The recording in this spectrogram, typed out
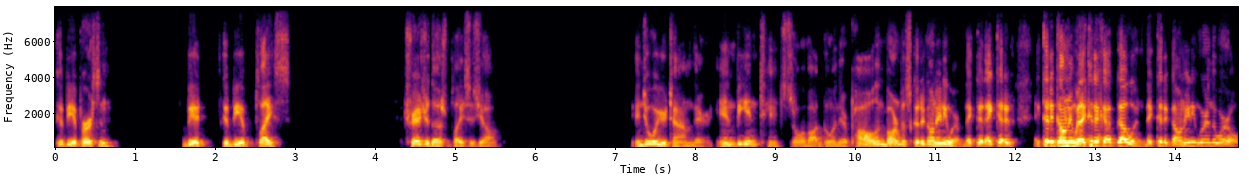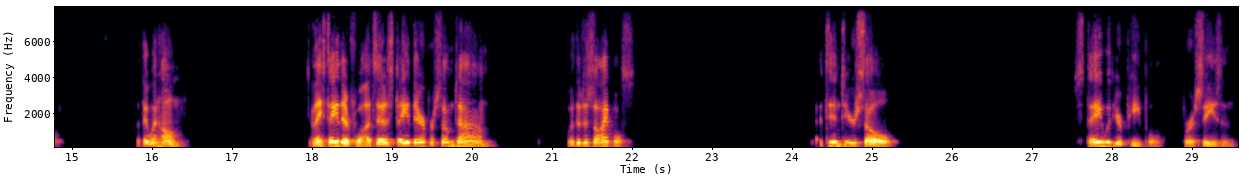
could be a person, could be a could be a place. Treasure those places, y'all. Enjoy your time there and be intentional about going there. Paul and Barnabas could have gone anywhere. They could they could have they could have gone anywhere. They could have kept going. They could have gone anywhere in the world. But they went home. And they stayed there for a while. It said it stayed there for some time with the disciples. Attend to your soul. Stay with your people for a season.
